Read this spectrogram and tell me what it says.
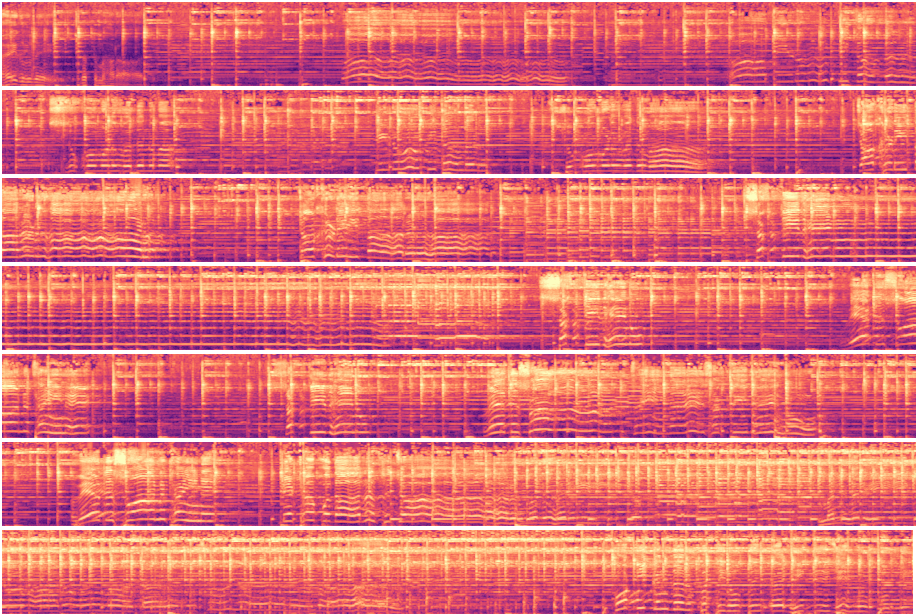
હે ગુરુદેવ દત્ત મહારાજ સુકોમળ વદનમાં પીળું પીતાંબર સુકોમળ વદમાં ચાખડી તારણ હાર શક્તિ ધેનુ. વેદ સ્વાન થઈને શક્તિ ધેનુ. વેદ સ્વાન થઈને શક્તિ ધેનું. વેદ સ્વાન થઈને બેઠા પદાર્થ ચાર. કોટી કંદર પતિ રૂપ અધિક જેનું કોટી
